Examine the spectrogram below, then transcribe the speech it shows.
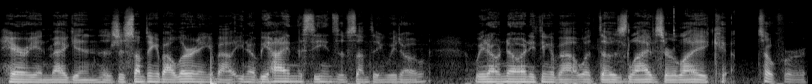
Harry and Meghan. There's just something about learning about, you know, behind the scenes of something we don't we don't know anything about what those lives are like. So for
